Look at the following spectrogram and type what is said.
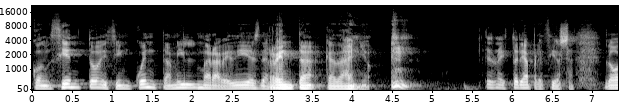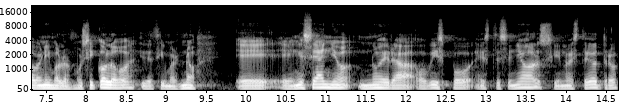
con ciento y cincuenta mil maravedíes de renta cada año. Es una historia preciosa. Luego venimos los musicólogos y decimos, no, eh, en ese año no era obispo este señor, sino este otro,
